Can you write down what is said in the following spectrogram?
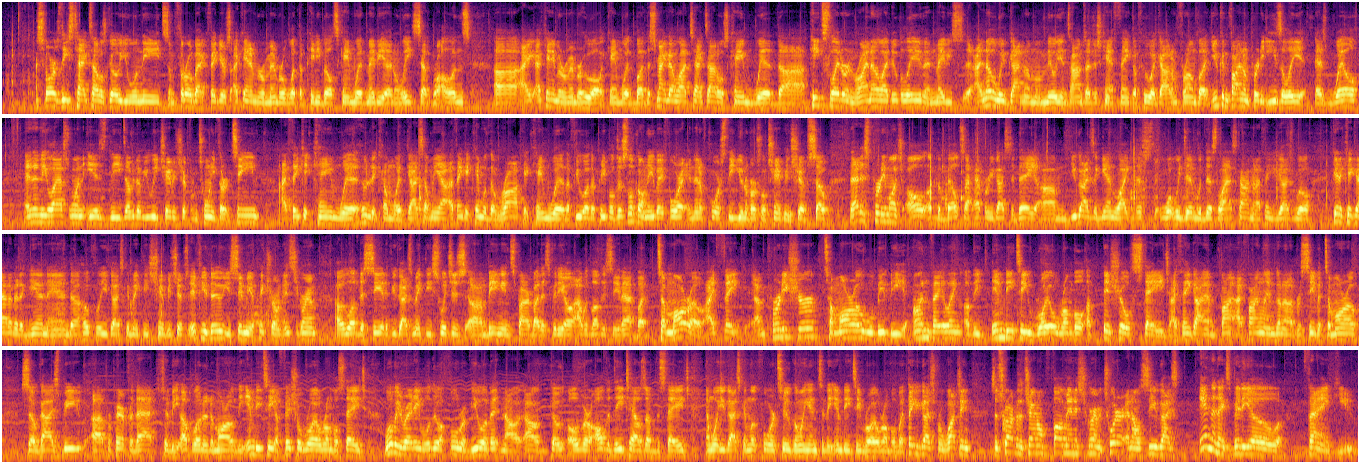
As far as these tag titles go, you will need some throwback figures. I can't even remember what the penny belts came with. Maybe an Elite Seth Rollins. Uh, I, I, can't even remember who all it came with, but the SmackDown Live tag titles came with uh, Heath Slater and Rhino, I do believe, and maybe, I know we've gotten them a million times, I just can't think of who I got them from, but you can find them pretty easily as well. And then the last one is the WWE Championship from 2013. I think it came with, who did it come with? Guys, help me out. I think it came with The Rock. It came with a few other people. Just look on eBay for it. And then, of course, the Universal Championship. So that is pretty much all of the belts I have for you guys today. Um, you guys, again, like this, what we did with this last time, and I think you guys will get a kick out of it again, and uh, hopefully you guys can make these championships. If you do, you send me a picture on Instagram. I would love to see it. If you guys make these switches um, being inspired by this video, I would love to see that. But tomorrow, I think, I'm pretty sure tomorrow will be the unveiling of the MDT Royal Rumble official stage. I think I am. Fi I finally am going to receive it tomorrow. So guys, be uh, prepared for that to be uploaded tomorrow. The MDT official Royal Rumble stage will be ready. We'll do a full review of it and I'll, I'll, go over all the details of the stage and what you guys can look forward to going into the MDT Royal Rumble. But thank you guys for watching. Subscribe to the channel, follow me on Instagram and Twitter, and I will see you guys in the next video. Thank you.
